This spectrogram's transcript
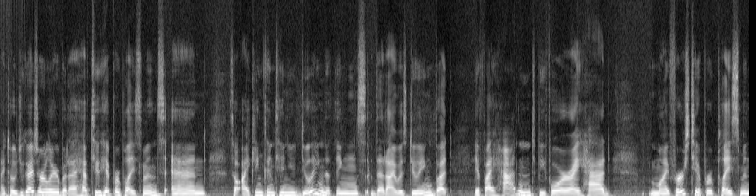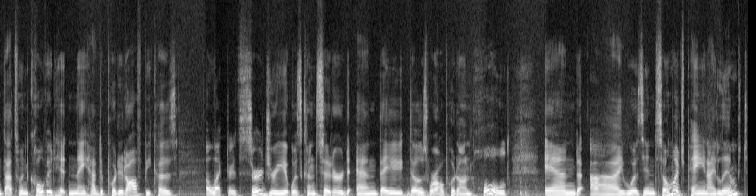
I told you guys earlier, but I have two hip replacements, and so I can continue doing the things that I was doing. But if I hadn't, before I had my first hip replacement, that's when COVID hit and they had to put it off because elective surgery it was considered and they those were all put on hold. And I was in so much pain I limped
